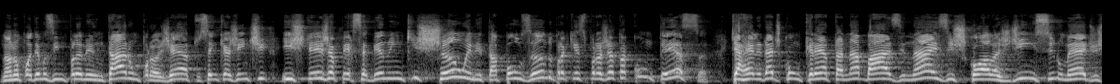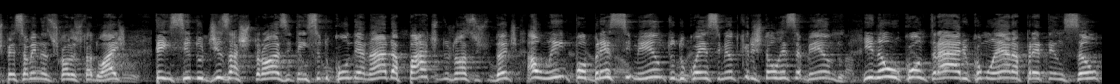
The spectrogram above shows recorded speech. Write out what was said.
Nós não podemos implementar um projeto sem que a gente esteja percebendo em que chão ele está pousando para que esse projeto aconteça. Que a realidade concreta na base, nas escolas de ensino médio, especialmente nas escolas estaduais, tem sido desastrosa e tem sido condenada a parte dos nossos estudantes ao empobrecimento do conhecimento que eles estão recebendo. E não o contrário, como era a pretensão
